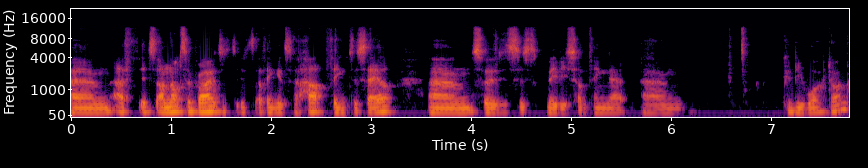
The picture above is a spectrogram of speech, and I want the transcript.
Um, I'm not surprised. It's, it's, I think it's a hard thing to sell. Um, so this is maybe something that um, could be worked on.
